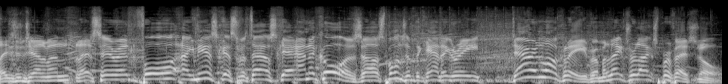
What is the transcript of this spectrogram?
Ladies and gentlemen, let's hear it for Agnieszka Svatowska and, of course, our sponsor of the category, Darren Lockley from Electrolux Professional.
